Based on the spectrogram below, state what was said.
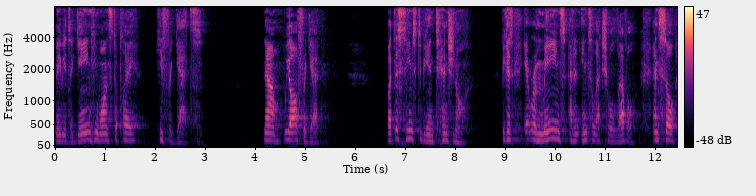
Maybe it's a game he wants to play. He forgets. Now, we all forget. But this seems to be intentional because it remains at an intellectual level. And so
